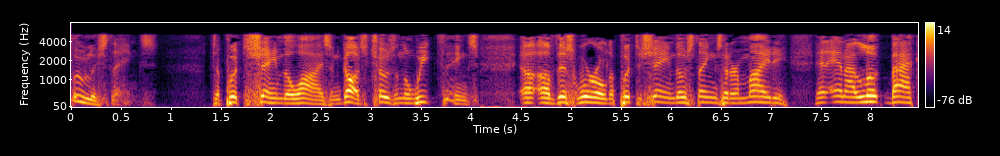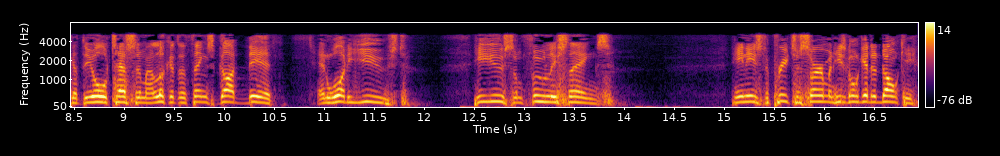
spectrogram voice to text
foolish things to put to shame the wise. And God's chosen the weak things uh, of this world to put to shame those things that are mighty. And, and I look back at the Old Testament. I look at the things God did and what He used. He used some foolish things. He needs to preach a sermon, he's going to get a donkey.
